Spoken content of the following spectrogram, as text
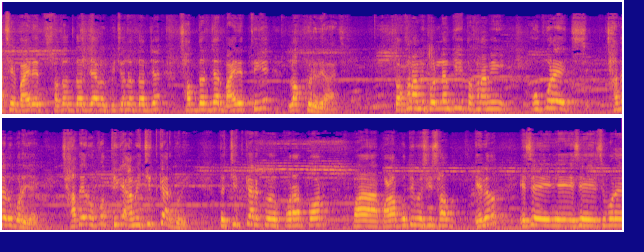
আছে, বাইরের সদর দরজা এবং পিছনের দরজা, সব দরজার বাইরের থেকে লক করে দেওয়া আছে। তখন আমি করলাম কি, তখন আমি উপরে ছাদের উপরে যাই। ছাদের উপর থেকে আমি চিৎকার করি। তো চিৎকার করার পর পাড়া প্রতিবেশী সব এলো, এসে এসে এসে পরে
